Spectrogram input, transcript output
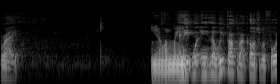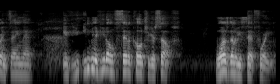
Right. you know when we And he, you know, we've talked about culture before and saying that if you even if you don't set a culture yourself, one's going to be set for you.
